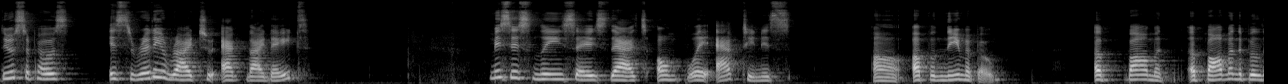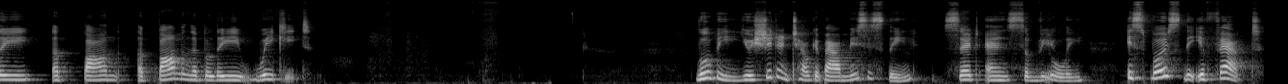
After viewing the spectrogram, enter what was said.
Do you suppose it's really right to act like that? Mrs. Lynde says that on play acting is uh, abominable, abomin abominably, abom abominably wicked. Ruby, you shouldn't talk about Mrs. Lynde, said Anne severely. It spoils the effect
